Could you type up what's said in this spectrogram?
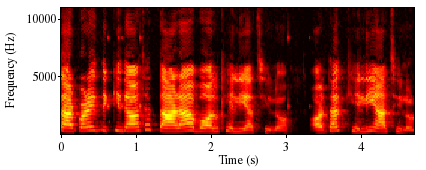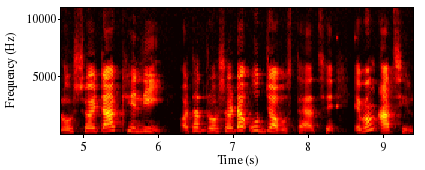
তারপরে কি দেওয়া আছে? তারা বল খেলিয়াছিল। অর্থাৎ খেলিয়াছিল। রস্যইটা খেলি। অর্থাৎ রস্যটা উজ্জ অবস্থায় আছে এবং আছিল।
